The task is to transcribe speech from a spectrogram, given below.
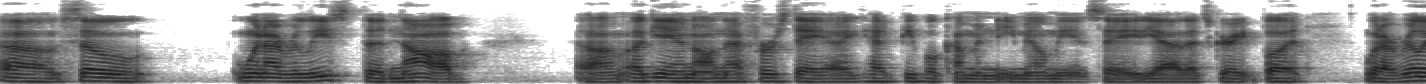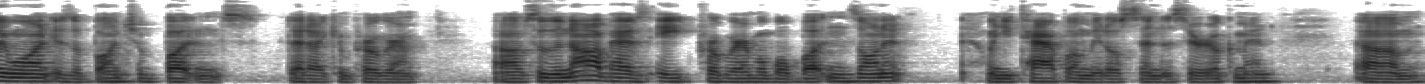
uh, so when I released the knob, um, again on that first day, I had people come and email me and say, "Yeah, that's great, but what I really want is a bunch of buttons that I can program." Uh, so the knob has eight programmable buttons on it. When you tap them, it'll send a serial command. Um,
